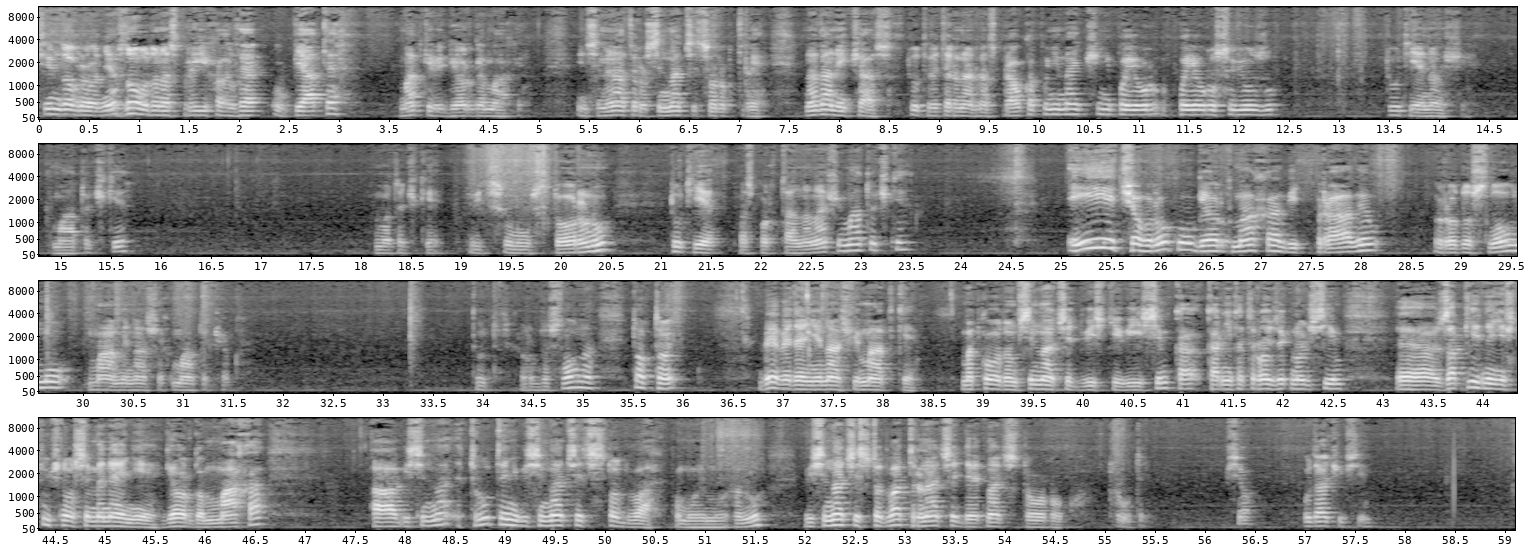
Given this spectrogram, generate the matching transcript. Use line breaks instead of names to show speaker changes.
Всім доброго дня. Знову до нас приїхали вже у п'яте матки від Георга Махи. Інсемінатор 1843. На даний час тут ветеринарна справка по Німеччині, по, Євро, по Євросоюзу. Тут є наші маточки. Маточки відсунув в сторону. Тут є паспорта на наші маточки. І цього року Георг Маха відправив родословну мами наших маточок. Тут родословна. Тобто виведені наші матки матководом 17208, карнікатеройзик 07, е, запліднені штучно осеменені Георгом Маха, а 18, трутень 18102, по-моєму. А ну, 18102 13 19 року. Трутень. Все. Удачі всім.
